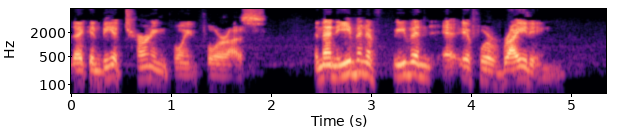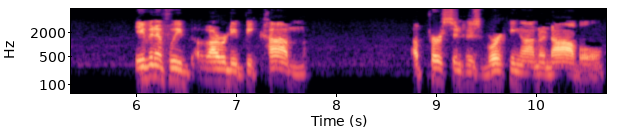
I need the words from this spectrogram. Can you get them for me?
that can be a turning point for us. And then even if even if we're writing even if we've already become a person who's working on a novel,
